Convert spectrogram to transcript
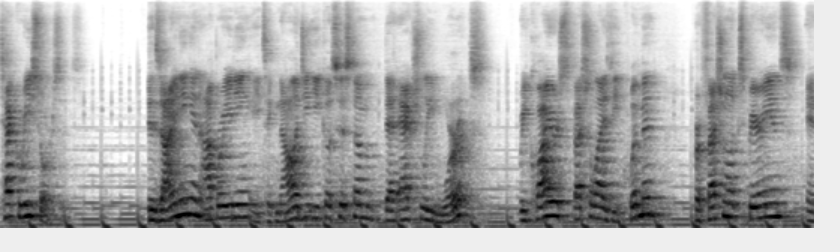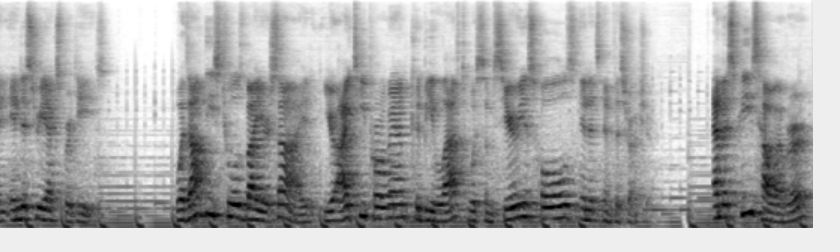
Tech resources. Designing and operating a technology ecosystem that actually works requires specialized equipment, professional experience, and industry expertise. Without these tools by your side, your IT program could be left with some serious holes in its infrastructure. MSPs, however,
